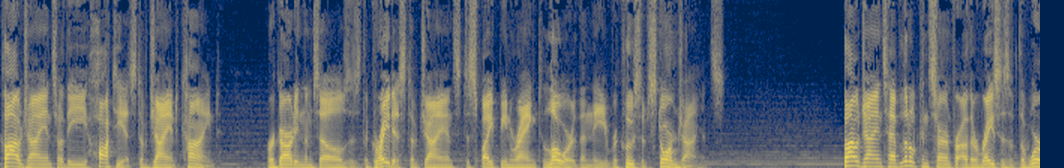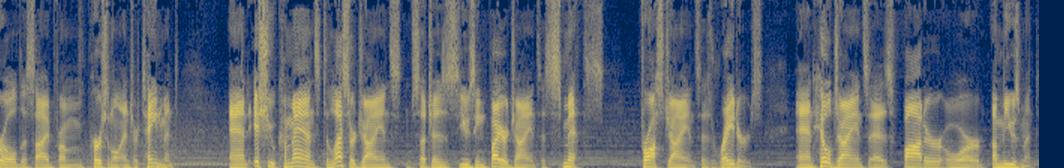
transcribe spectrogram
Cloud giants are the haughtiest of giant kind, regarding themselves as the greatest of giants despite being ranked lower than the reclusive storm giants. Cloud giants have little concern for other races of the world aside from personal entertainment, and issue commands to lesser giants, such as using fire giants as smiths frost giants as raiders, and hill giants as fodder or amusement.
